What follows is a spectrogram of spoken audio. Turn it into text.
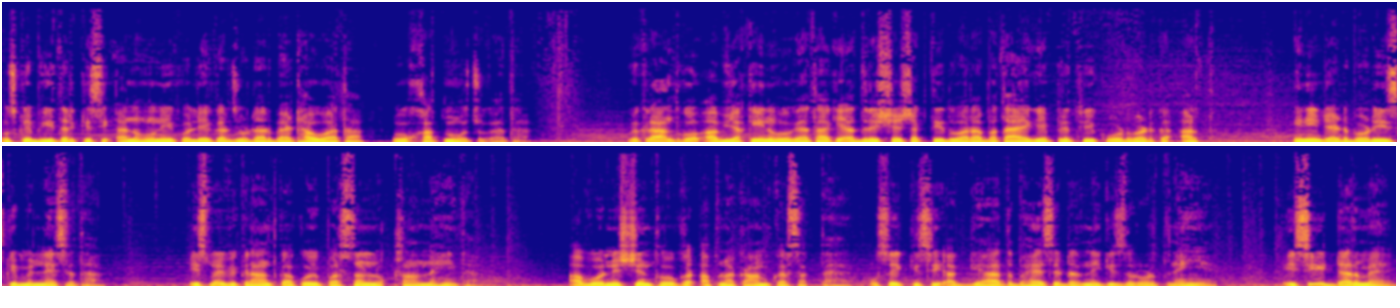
उसके भीतर किसी अनहोनी को लेकर जो डर बैठा हुआ था, वो खत्म हो चुका था। विक्रांत को अब यकीन हो गया था कि अदृश्य शक्ति द्वारा बताए गए पृथ्वी कोडवर्ड का अर्थ इन्हीं डेड बॉडीज के मिलने से था। इसमें विक्रांत का कोई पर्सनल नुकसान नहीं था। अब वो निश्चिंत होकर अपना काम कर सकता है। उसे किसी अज्ञात भय से डरने की ज़रूरत नहीं है। इसी डर में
